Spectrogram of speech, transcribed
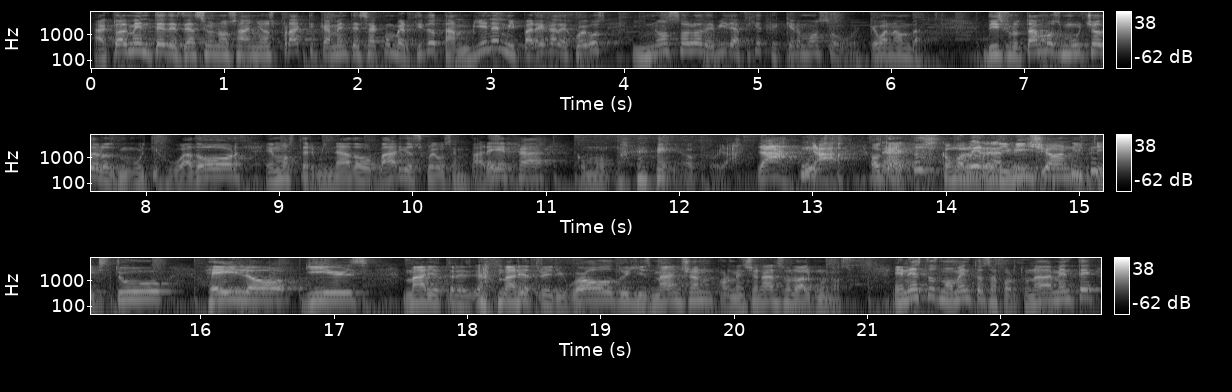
Actualmente, desde hace unos años, prácticamente se ha convertido también en mi pareja de juegos y no solo de vida. Fíjate qué hermoso, güey, qué buena onda. Disfrutamos mucho de los multijugador, hemos terminado varios juegos en pareja, como. ya, ya, ya. Ok, como los Gobiérnate. Division Takes Two, Halo, Gears. Mario, 3, Mario 3D World, Luigi's Mansion, por mencionar solo algunos. En estos momentos, afortunadamente,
